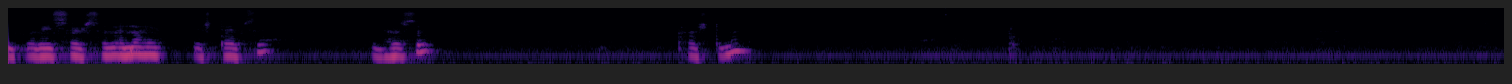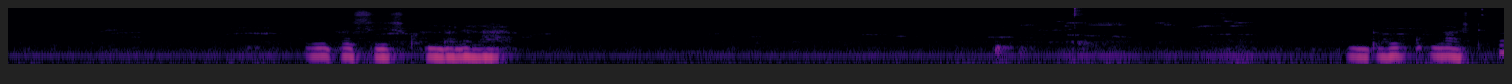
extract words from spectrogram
एक बार इस साइड से लेना है इस टाइप से इधर से फ़र्स्ट में इधर से इसको अंदर लेना है लास्ट का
